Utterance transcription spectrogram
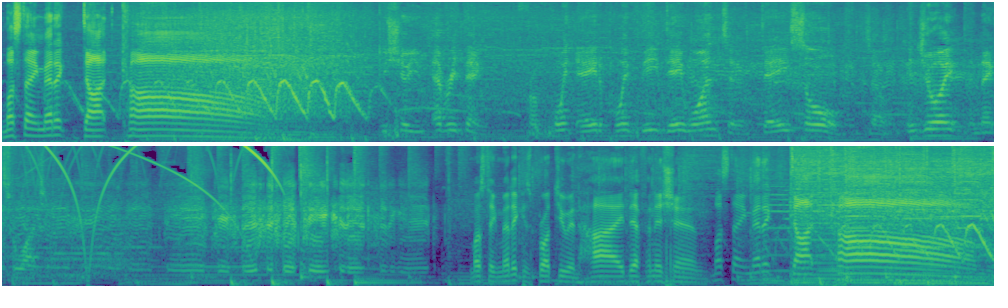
MustangMedic.com. We show you everything from point A to point B, day one to day sold. So enjoy and thanks for watching. Mustang Medic is brought to you in high definition. MustangMedic.com.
